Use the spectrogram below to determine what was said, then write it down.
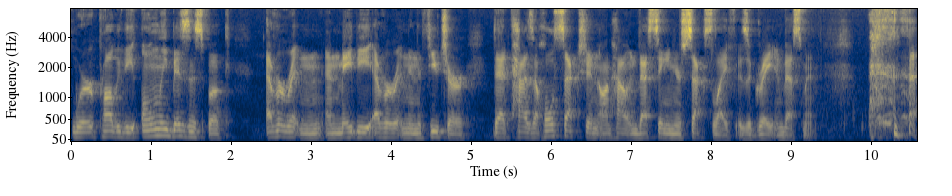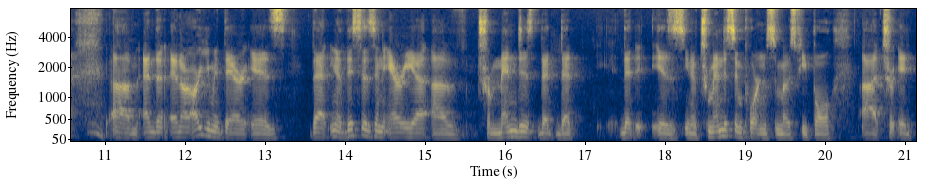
we're probably the only business book ever written, and maybe ever written in the future, that has a whole section on how investing in your sex life is a great investment. um, and the, and our argument there is that you know this is an area of tremendous that that that is you know tremendous importance to most people. Uh, tr- it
